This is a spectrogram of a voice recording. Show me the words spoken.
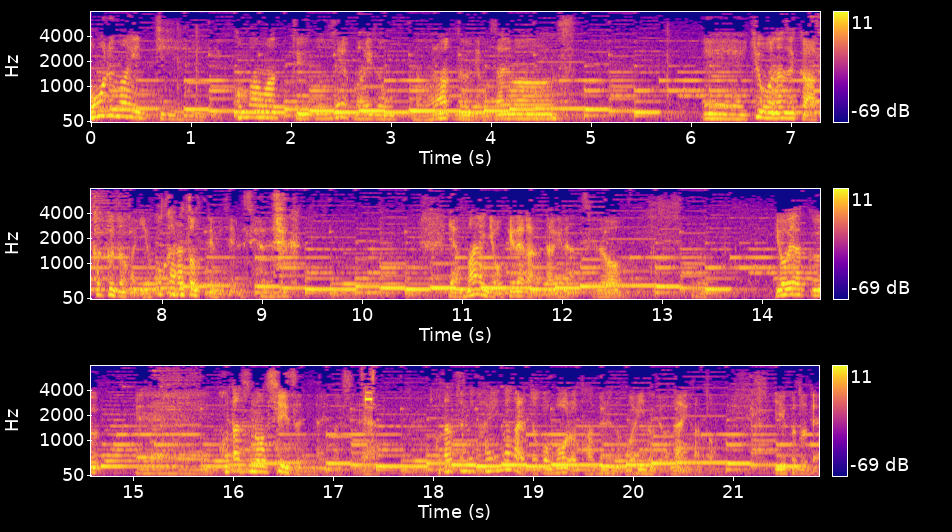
ールマイティー、こんばんはっていうことで、毎度ながら、ヌーでございます。えー、今日はなぜか角度が横から撮ってみてるんですよね。いや、前に置けなかっただけなんですけど、うんようやく、えー、こたつのシーズンになりましてね、こたつに入りながらチョコボールを食べるのもいいのではないかということで、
